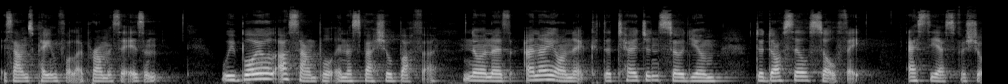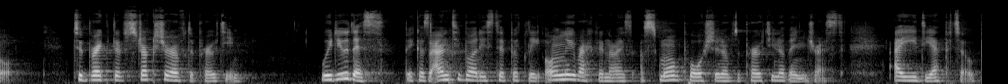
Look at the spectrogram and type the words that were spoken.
it sounds painful, I promise it isn't, we boil our sample in a special buffer known as anionic detergent sodium dodecyl sulfate, SDS for short, to break the structure of the protein. We do this because antibodies typically only recognize a small portion of the protein of interest, i.e., the epitope,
